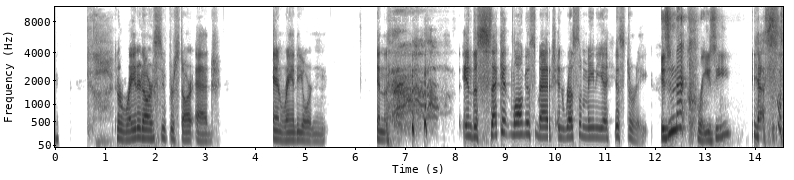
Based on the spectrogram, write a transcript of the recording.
God. The rated R superstar Edge and Randy Orton in the in the second longest match in WrestleMania history. Isn't that crazy? Yes.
